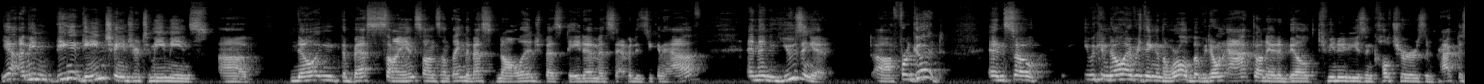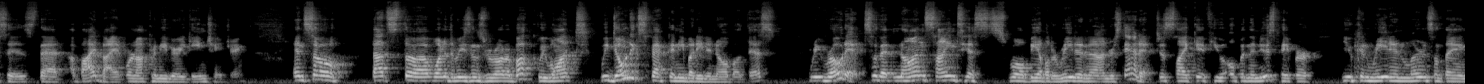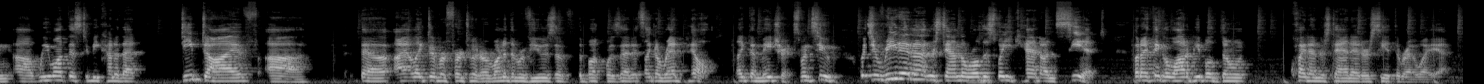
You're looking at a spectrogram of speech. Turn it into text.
Yeah, I mean, being a game changer to me means uh, knowing the best science on something, the best knowledge, best data, best evidence you can have, and then using it uh, for good. And so we can know everything in the world, but we don't act on it and build communities and cultures and practices that abide by it. We're not going to be very game changing. And so that's the one of the reasons we wrote a book. We want we don't expect anybody to know about this. We wrote it so that non-scientists will be able to read it and understand it. Just like if you open the newspaper, you can read and learn something. Uh, we want this to be kind of that deep dive. Uh, the, I like to refer to it, or one of the reviews of the book was that it's like a red pill, like the Matrix. Once you once you read it and understand the world this way, you can't unsee it. But I think a lot of people don't quite understand it or see it the right way yet.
